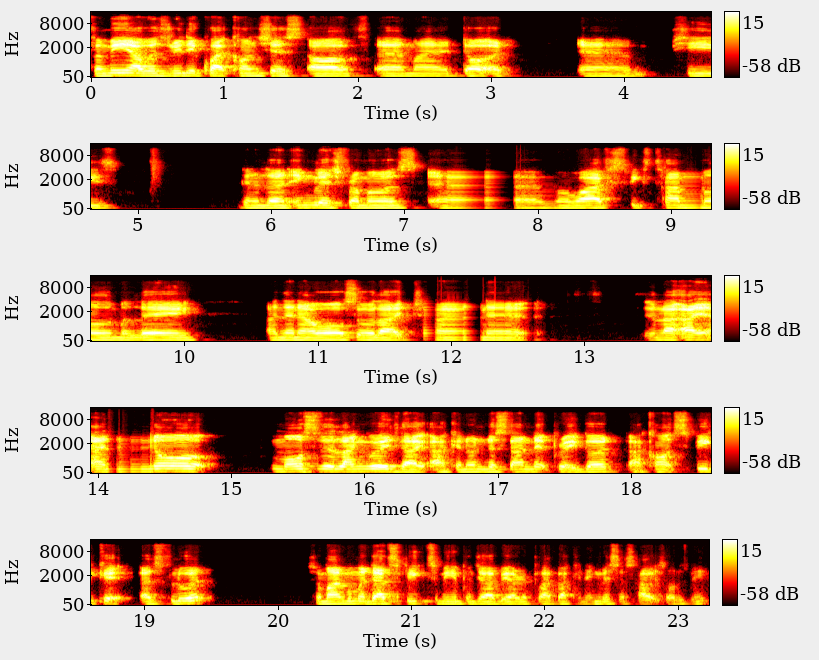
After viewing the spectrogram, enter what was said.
for me, I was really quite conscious of uh, my daughter. Um, she's going to learn English from us. Uh, my wife speaks Tamil, Malay, and then I also like trying to like I, I know most of the language. Like I can understand it pretty good. I can't speak it as fluent. So my mum and dad speak to me in Punjabi. I reply back in English. That's how it's always been.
